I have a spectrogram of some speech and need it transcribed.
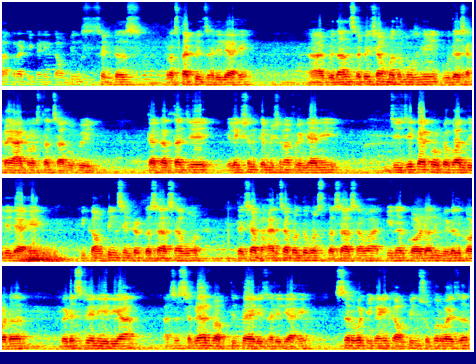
अकरा ठिकाणी काउंटिंग सेंटर्स प्रस्थापित झालेले आहे. विधानसभेच्या मतमोजणी उद्या सकाळी आठ वाजता चालू होईल. त्याकरता जे इलेक्शन कमिशन ऑफ इंडियाने जे जे काय प्रोटोकॉल दिलेले आहेत की काउंटिंग सेंटर कसं असावं त्याच्या बाहेरचा बंदोबस्त कसा असावा inner cordon middle cordon pedestrian area असं सगळ्याच बाबतीत तयारी झालेली आहे. सर्व ठिकाणी काउंटिंग सुपरवायझर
